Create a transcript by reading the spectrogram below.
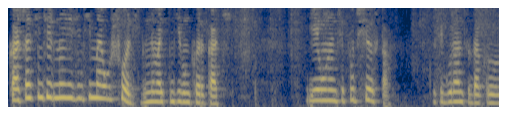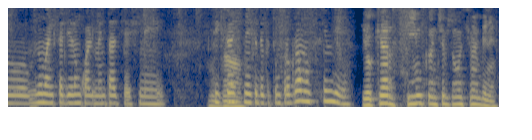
Ca așa, sincer, noi ne simțim mai ușori, nu ne mai simțim încărcați. E un început și ăsta. Cu siguranță, dacă nu mai exagerăm cu alimentația și ne fixăm Da. și noi cât de cât un program, o să fim bine. Eu chiar simt că încep să mă simt mai bine.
